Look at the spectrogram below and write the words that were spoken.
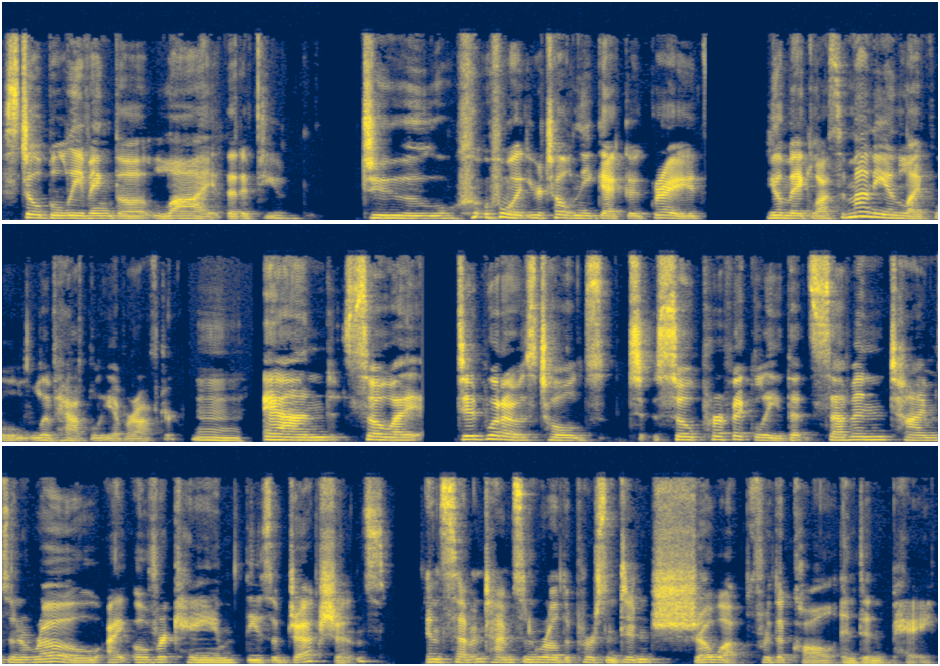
still believing the lie that if you do what you're told and you get good grades, you'll make lots of money and life will live happily ever after. Mm. And so I did what I was told so perfectly that seven times in a row, I overcame these objections. And seven times in a row, the person didn't show up for the call and didn't pay.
